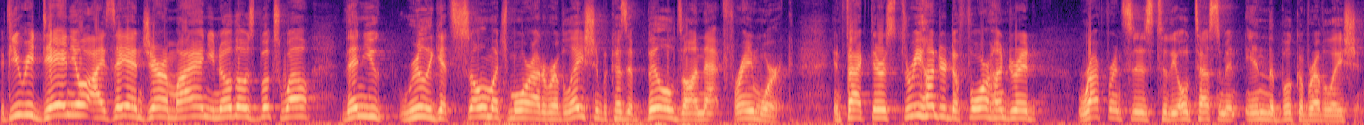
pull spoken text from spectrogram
If you read Daniel, Isaiah, and Jeremiah, and you know those books well, then you really get so much more out of Revelation because it builds on that framework. In fact, there's 300 to 400 references to the Old Testament in the book of Revelation.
